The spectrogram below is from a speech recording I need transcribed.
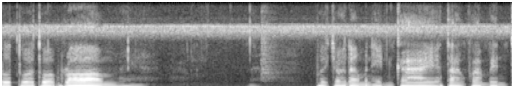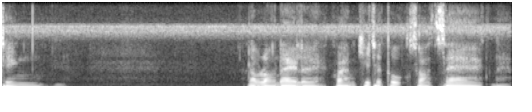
รู้ตัวตัวพร้อมฝึกจนนั่งมันเห็นกายตามความเป็นจริง รับรองได้เลย ความคิดจะถูกสอดแทรกนะ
